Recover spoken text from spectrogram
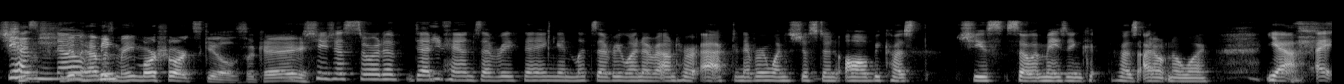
She, has no. She didn't have as many martial arts skills. Okay. She just sort of deadpans everything and lets everyone around her act, and everyone's just in awe because she's so amazing. Because I don't know why. Yeah, I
